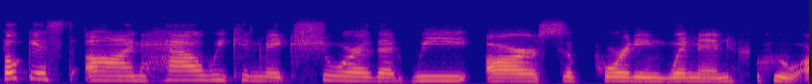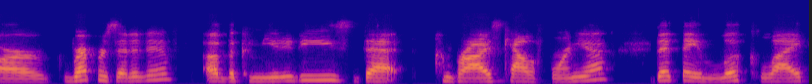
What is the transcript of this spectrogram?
focused on how we can make sure that we are supporting women who are representative of the communities that comprise California, that they look like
